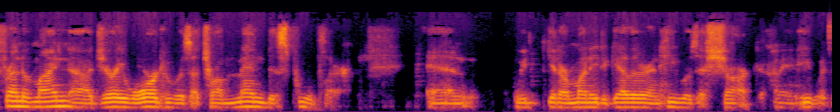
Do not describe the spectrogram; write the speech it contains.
friend of mine, uh, Jerry Ward, who was a tremendous pool player, and we'd get our money together, and he was a shark. I mean, he would.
